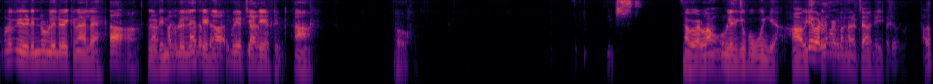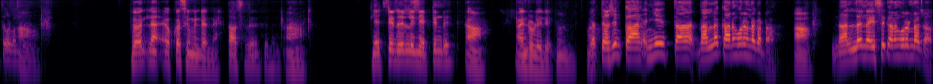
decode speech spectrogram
നമ്മൾ വീടിന്റെ ഉള്ളിൽ വെക്കണം അല്ലേ വീടിന്റെ ഉള്ളിൽ ചെടി ആ. ഓ. അപ്പൊ വെള്ളം ഉള്ളിലേക്ക് പോവില്ല. ആവശ്യം ആവശ്യത്തിന് വെള്ളം വെച്ചാൽ മതി. അകത്ത് വെള്ളം ആ. ഇതെല്ലാം ഒക്കെ സിമെന്റ് തന്നെ? ആ നെറ്റ് ഇതിൽ നെറ്റ് ഉണ്ട്. ആ അതിന്റെ ഉള്ളിൽ. അത്യാവശ്യം ഇനി നല്ല കനം കുറെ ഉണ്ടാക്കട്ടോ. ആ. നല്ല നൈസ് കനം കുറെ ഉണ്ടാക്കാം.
